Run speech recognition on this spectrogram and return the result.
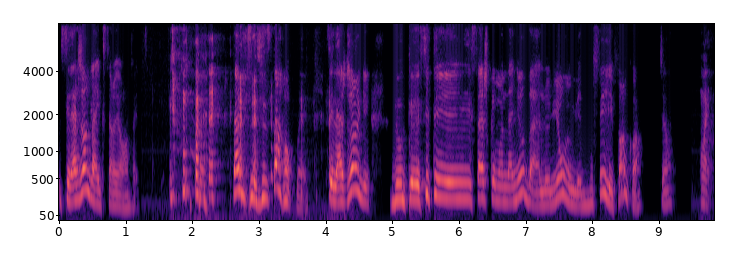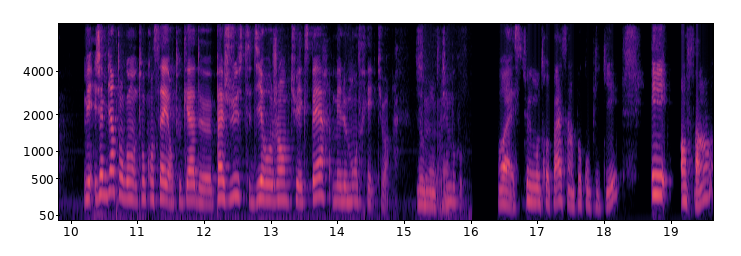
c'est la jungle à l'extérieur, en fait. c'est juste ça, en fait. C'est la jungle. Donc, euh, si tu es sage comme un agneau, bah, le lion, il va te bouffer, il est fin, quoi. Tiens. Ouais. Mais j'aime bien ton, ton conseil, en tout cas, de pas juste dire aux gens que tu es expert, mais le montrer, tu vois. J'aime beaucoup. Ouais, si tu ne le montres pas, c'est un peu compliqué. Et enfin,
